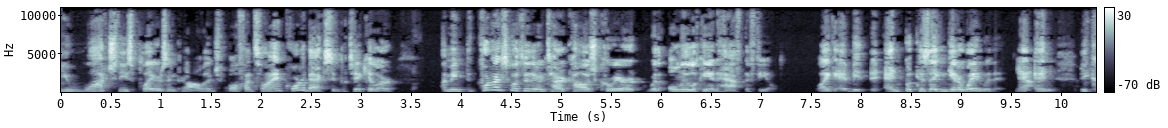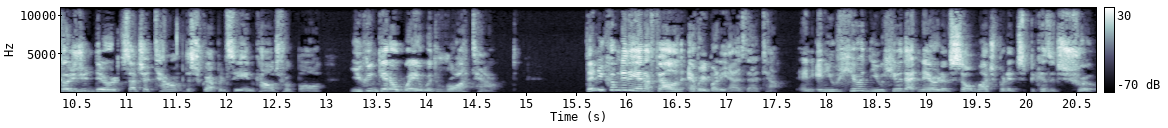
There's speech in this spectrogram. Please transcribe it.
you watch these players in college, both offensive line quarterbacks in particular. I mean, quarterbacks go through their entire college career with only looking at half the field. Like, I mean, and because they can get away with it, yeah. and, because you, there is such a talent discrepancy in college football, you can get away with raw talent. Then you come to the NFL, and everybody has that talent, and and you hear you hear that narrative so much, but it's because it's true.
